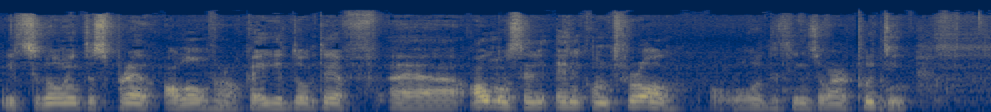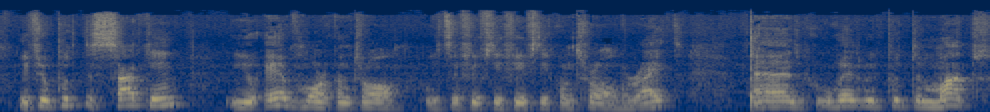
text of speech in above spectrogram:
it's going to spread all over okay? You don't have uh, almost any control over the things you are putting. If you put the satin you have more control. It's a 50-50 control right? And when we put the matte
